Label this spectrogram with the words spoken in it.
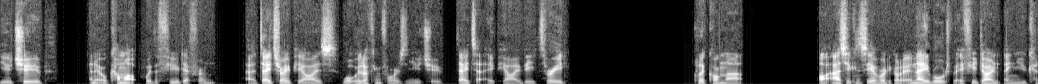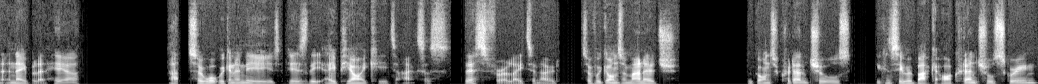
YouTube, and it will come up with a few different uh, data APIs. What we're looking for is the YouTube Data API v3. Click on that. Uh, as you can see, I've already got it enabled, but if you don't, then you can enable it here. Uh, so what we're going to need is the API key to access this for a later node. So if we go on to manage, we go on to credentials, you can see we're back at our credentials screen,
